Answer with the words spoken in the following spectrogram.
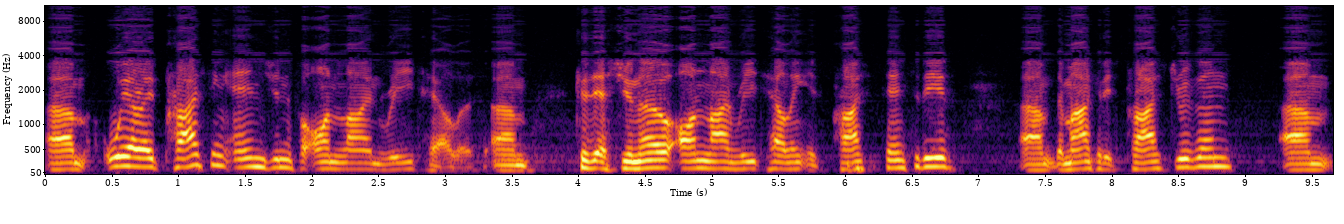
Um, we are a pricing engine for online retailers because, as you know, online retailing is price sensitive. Um, the market is price driven. Um,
